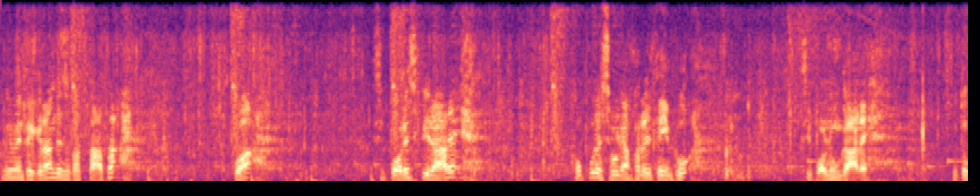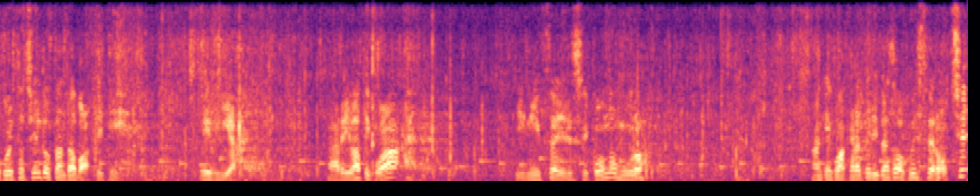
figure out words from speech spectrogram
ovviamente grande svattata qua si può respirare oppure se vogliamo fare il tempo si può allungare. Tutto questo a 180 battiti e via. Arrivati qua inizia il secondo muro. Anche qua caratterizzato da queste rocce.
